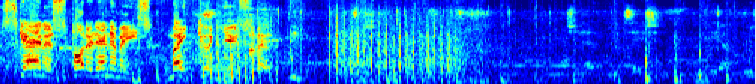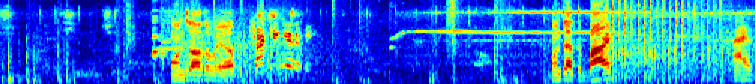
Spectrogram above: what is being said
Scanners spotted enemies. Make good use of it. One's all the way up. Tracking enemy. One's at the buy. I've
